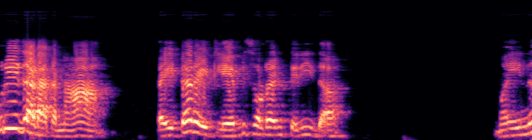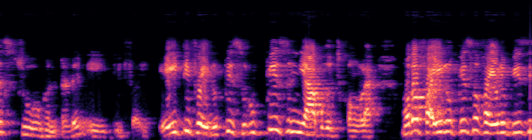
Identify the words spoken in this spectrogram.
புரியுதாடா கண்ணா? ரைட்டா ரைட்ல எப்படி சொல்றேன்னு தெரியுதா? Minus two hundred and eighty five eighty five rupees rupees ஞாபகம் வச்சுக்கோங்களேன். முதல் five rupees five rupees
